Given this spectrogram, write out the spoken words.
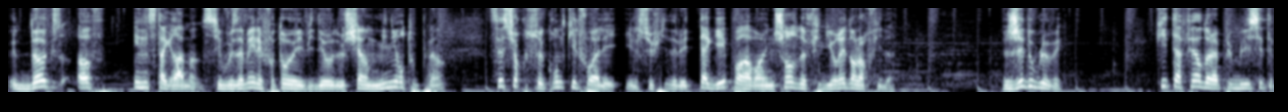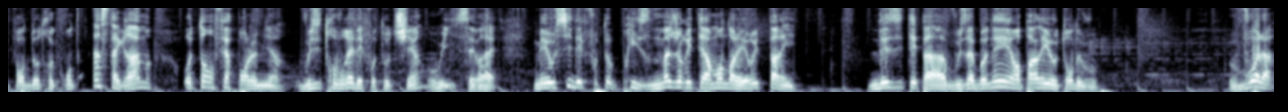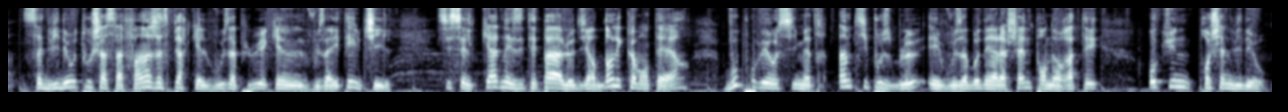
Dogs of Instagram. Si vous aimez les photos et vidéos de chiens mignons tout plein, c'est sur ce compte qu'il faut aller, il suffit de les taguer pour avoir une chance de figurer dans leur feed. GW. Quitte à faire de la publicité pour d'autres comptes Instagram, autant en faire pour le mien. Vous y trouverez des photos de chiens, oui, c'est vrai, mais aussi des photos prises majoritairement dans les rues de Paris. N'hésitez pas à vous abonner et en parler autour de vous. Voilà, cette vidéo touche à sa fin, j'espère qu'elle vous a plu et qu'elle vous a été utile. Si c'est le cas, n'hésitez pas à le dire dans les commentaires. Vous pouvez aussi mettre un petit pouce bleu et vous abonner à la chaîne pour ne rater aucune prochaine vidéo.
